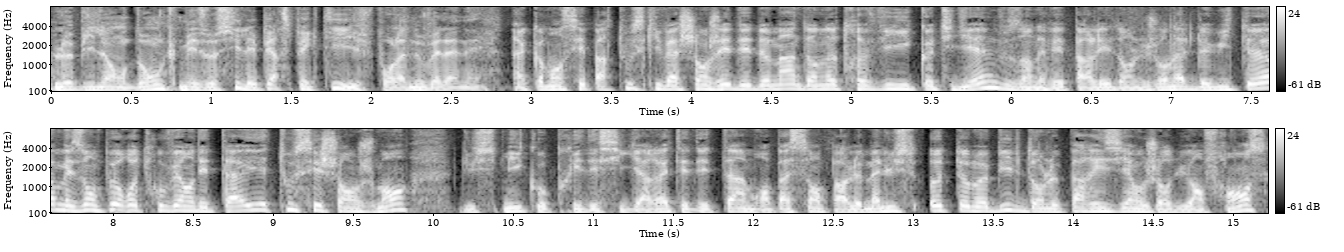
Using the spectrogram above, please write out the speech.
Le bilan donc, mais aussi les perspectives pour la nouvelle année. À commencer par tout ce qui va changer dès demain dans notre vie quotidienne. Vous en avez parlé dans le journal de 8 heures, mais on peut retrouver en détail tous ces changements, du SMIC au prix des cigarettes et des timbres, en passant par le malus automobile dans le Parisien aujourd'hui en France,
